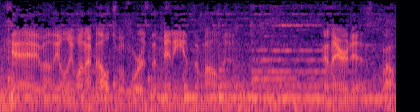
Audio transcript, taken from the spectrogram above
Okay, well, the only one I'm eligible for is the mini at the moment. And there it is. Well,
